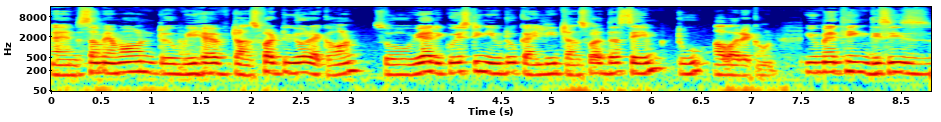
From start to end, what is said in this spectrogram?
and some amount we have transferred to your account. So we are requesting you to kindly transfer the same to our account. You may think this is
